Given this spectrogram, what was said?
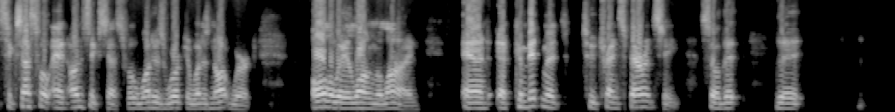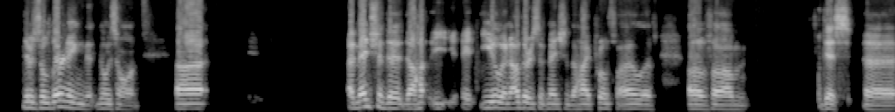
successful and unsuccessful, what has worked and what has not worked, all the way along the line, and a commitment to transparency so that the there's a learning that goes on. Uh, I mentioned the, the you and others have mentioned the high profile of of um, this uh,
